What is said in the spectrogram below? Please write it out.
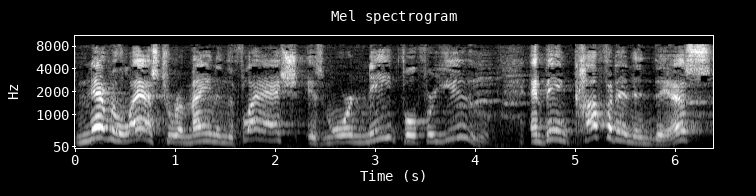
Nevertheless, to remain in the flesh is more needful for you. And being confident in this,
